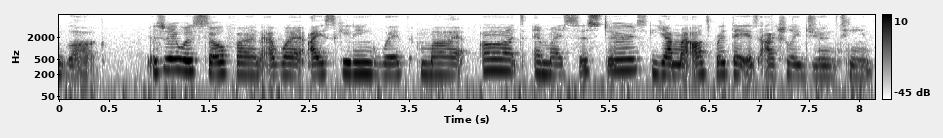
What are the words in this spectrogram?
Morning vlog. Yesterday was so fun. I went ice skating with my aunt and my sisters. Yeah my aunt's birthday is actually juneteenth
